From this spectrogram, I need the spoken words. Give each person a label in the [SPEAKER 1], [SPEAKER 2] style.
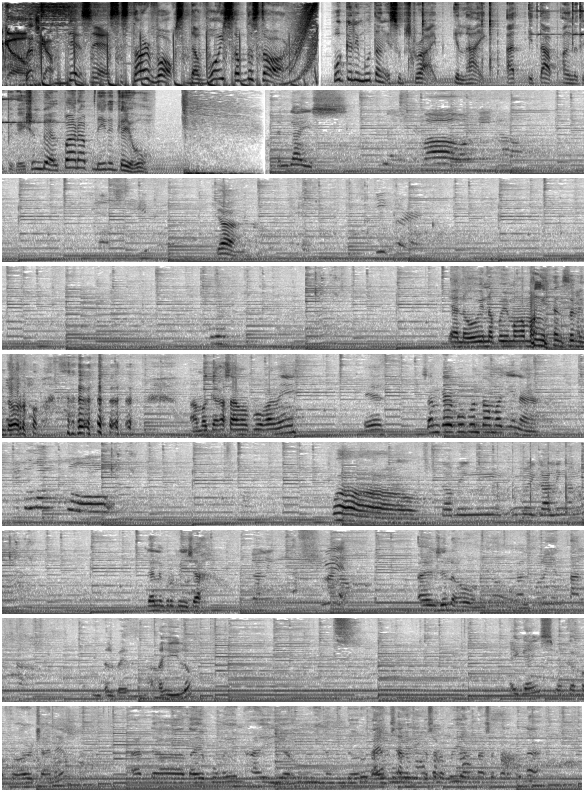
[SPEAKER 1] we go. Let's go.
[SPEAKER 2] This is Starvox, the voice of the star. Huwag kalimutang i-subscribe, i-like, at itap ang notification bell para updated kayo.
[SPEAKER 3] Yan guys.
[SPEAKER 4] Wow, ang ninaw.
[SPEAKER 3] Yeah. Yan, uuwi na po yung mga mangyan sa Mindoro. ah, magkakasama po kami. Ayan. Saan kayo pupunta mag-ina?
[SPEAKER 4] Ito lang po.
[SPEAKER 3] Wow!
[SPEAKER 4] Daming umuwi galing ano?
[SPEAKER 3] Galing probinsya.
[SPEAKER 4] Galing ano?
[SPEAKER 3] Ayun sila, oh.
[SPEAKER 4] Galing oriental ka.
[SPEAKER 3] Mental ba yun? Nakahilo? Hi guys, welcome back to our channel. At ah, tayo po ngayon ay uh, uuwi ng Mindoro. Tayo po ngayon ay kasalukuyang nasa Maracuna.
